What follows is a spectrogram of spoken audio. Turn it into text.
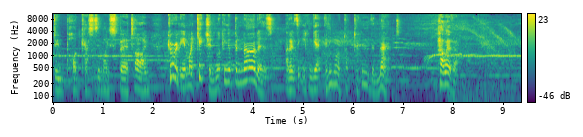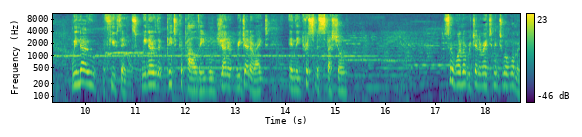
do podcasts in my spare time. Currently in my kitchen looking at bananas. I don't think you can get any more Doctor Who than that. However, we know a few things. We know that Peter Capaldi will gener- regenerate in the Christmas special so why not regenerate him into a woman?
